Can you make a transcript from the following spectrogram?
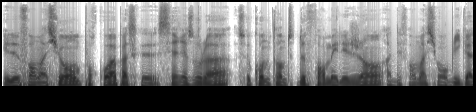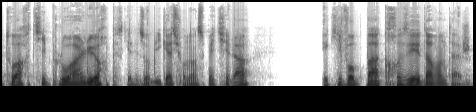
et de formation. Pourquoi? Parce que ces réseaux-là se contentent de former les gens à des formations obligatoires type loi Allure, parce qu'il y a des obligations dans ce métier-là, et qui vont pas creuser davantage.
